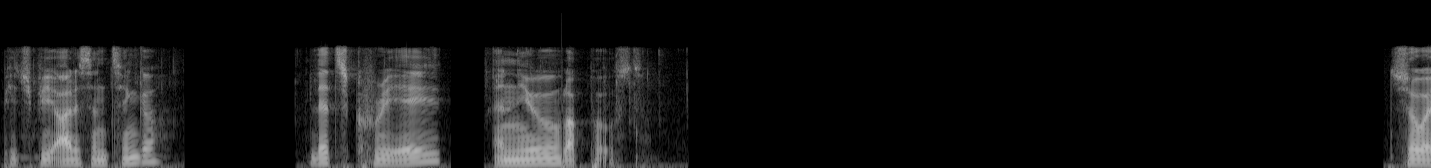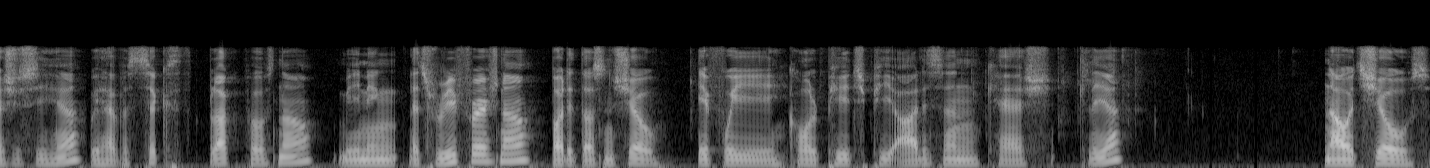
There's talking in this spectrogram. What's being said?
PHP Artisan Tinker. Let's create a new blog post. So as you see here, we have a sixth blog post now, meaning let's refresh now, but it doesn't show. If we call PHP artisan cache clear, now it shows,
